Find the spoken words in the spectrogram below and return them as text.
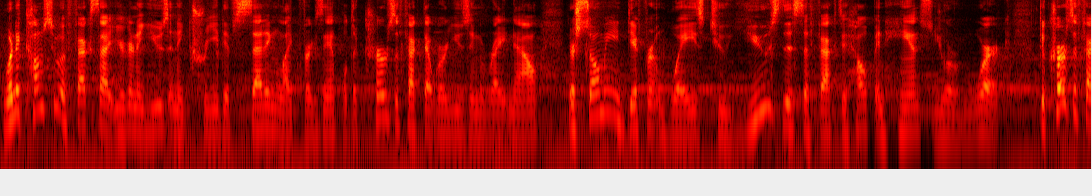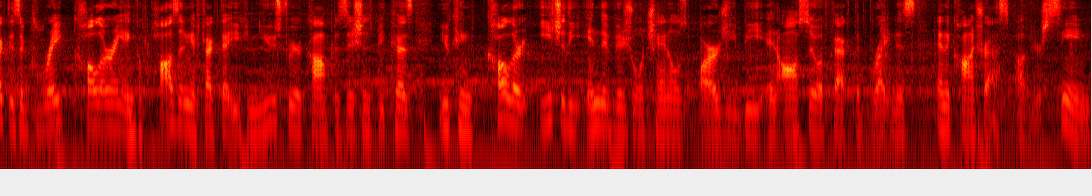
When it comes to effects that you're going to use in a creative setting, like for example the curves effect that we're using right now, there's so many different ways to use this effect to help enhance your work. The curves effect is a great coloring and compositing effect that you can use for your compositions because you can color each of the individual channels RGB and also affect the brightness and the contrast of your scene.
